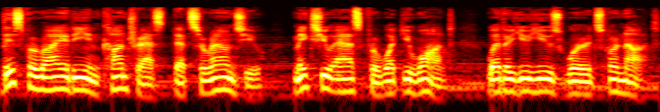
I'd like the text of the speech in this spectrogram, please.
This variety and contrast that surrounds you, makes you ask for what you want, whether you use words or not.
